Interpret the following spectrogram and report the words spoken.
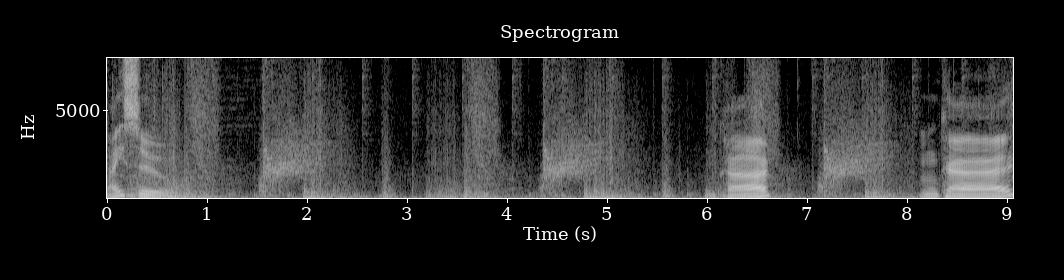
Nice. Okay. Okay.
